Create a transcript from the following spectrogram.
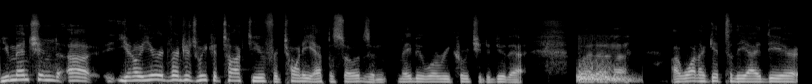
you mentioned uh, you know your adventures. We could talk to you for twenty episodes, and maybe we'll recruit you to do that. But uh, I want to get to the idea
